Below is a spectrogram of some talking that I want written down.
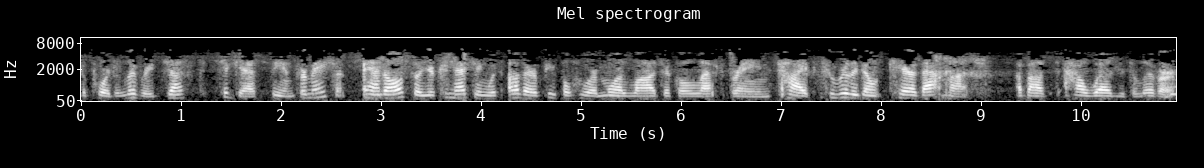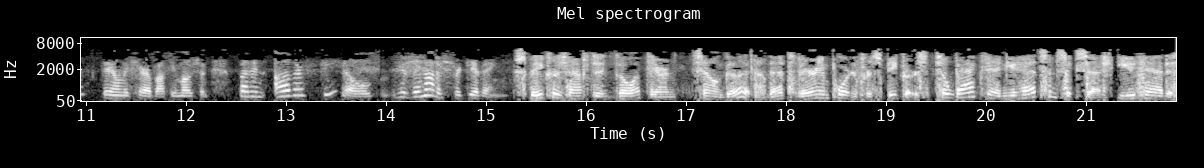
the poor delivery just to get the information. And also, you're connecting with other people who are more logical, left brain types who really don't care that much about how well you deliver. They only care about the emotion. But in other fields, they're not as forgiving. Speakers have to go up there and sound good. Now, that's very important for speakers. So back then, you had some success. You had a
